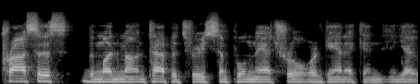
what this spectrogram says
process. The Mud Mountain Top, it's very simple, natural, organic. And, and yeah,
